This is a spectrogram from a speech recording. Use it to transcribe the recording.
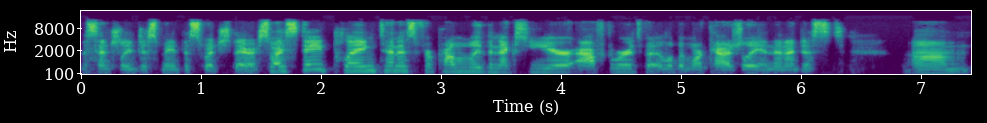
essentially just made the switch there. So I stayed playing tennis for probably the next year afterwards, but a little bit more casually. And then I just um,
